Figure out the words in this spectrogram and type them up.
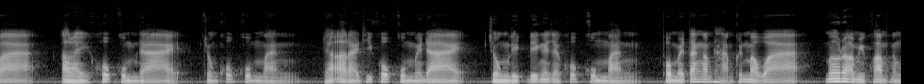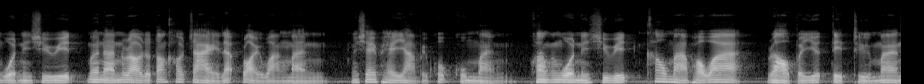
ว่า อะไรควบคุมได้ จงควบคุมมัน และอะไรที่ควบคุมไม่ได้ จงหลีกเลี่ยงที่จะควบคุมมัน ผมได้ตั้งคำถามขึ้นมาว่า เมื่อเรามีความกังวลในชีวิต เมื่อนั้นเราจะต้องเข้าใจและปล่อยวางมัน ไม่ใช่พยายามไปควบคุมมัน ความกังวลในชีวิตเข้ามาเพราะว่า เราไปยึดติดถือมั่น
